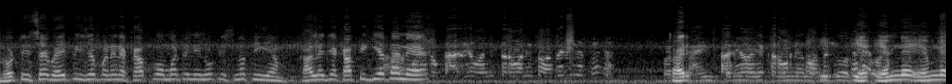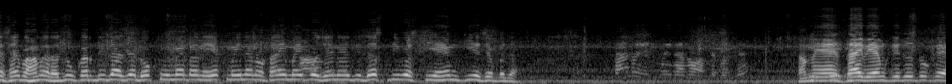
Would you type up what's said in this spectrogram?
નોટિસ સાહેબ આપી છે પણ એને કાપવા માટેની નોટિસ નથી એમ. કાલે જે કાપી ગયા હતા ને? એમને એમને સાહેબ અમે રજૂ કરી દીધા છે ડોક્યુમેન્ટ અને એક મહિનાનો ટાઈમ આપ્યો છે અને હજી દસ દિવસ એમ કહે છે બધા. તમે સાહેબ એમ કીધું હતું કે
